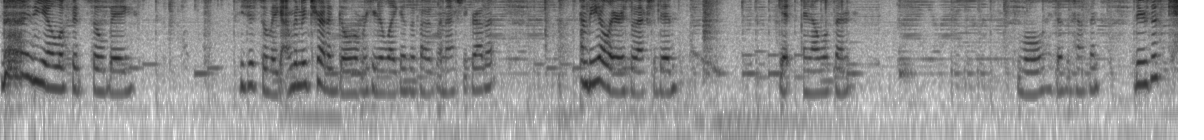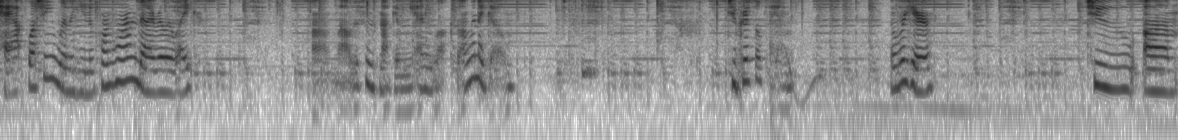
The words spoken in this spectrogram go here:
the elephant's so big. He's just so big. I'm going to try to go over here like as if I was going to actually grab it. It'd be hilarious if I actually did get an elephant. Lol, it doesn't happen. There's this cat plushie with a unicorn horn that I really like. Um, wow, this one's not giving me any luck, so I'm going to go. To crystal sands. Over here to um,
